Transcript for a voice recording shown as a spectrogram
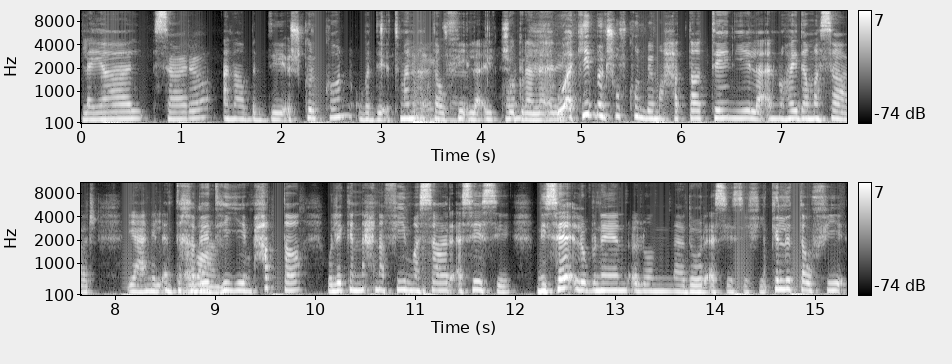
ليال سارة أنا بدي أشكركم وبدي أتمنى التوفيق لكم شكرا لك. وأكيد بنشوفكم بمحطات تانية لأنه هيدا مسار. يعني الانتخابات طبعا. هي محطة ولكن نحن في مسار أساسي. نساء لبنان لهم دور أساسي فيه. كل التوفيق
